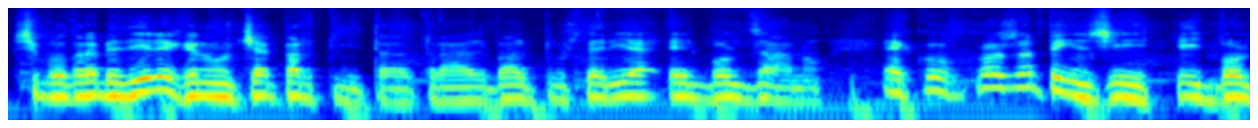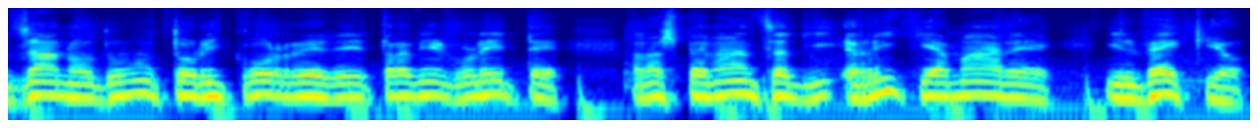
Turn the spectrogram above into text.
si potrebbe dire che non c'è partita tra il Valpusteria e il Bolzano. Ecco, cosa pensi che il Bolzano ha dovuto ricorrere, tra virgolette, alla speranza di richiamare il vecchio?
